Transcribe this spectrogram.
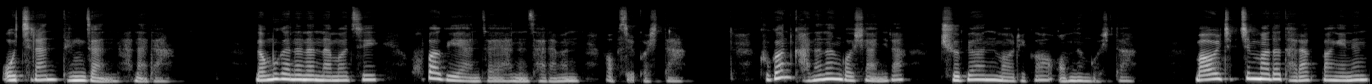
옻칠한 등잔 하나다. 너무 가난한 나머지 호박 위에 앉아야 하는 사람은 없을 것이다. 그건 가난한 것이 아니라 주변 머리가 없는 것이다. 마을 집집마다 다락방에는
